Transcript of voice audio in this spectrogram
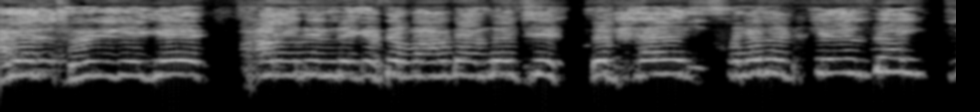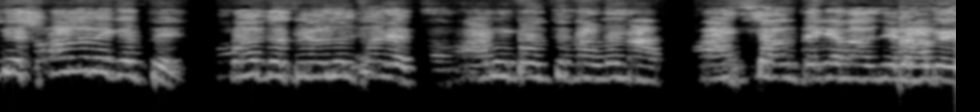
আমাদের নিয়ে গিয়ে সারাদিন লেগেছে বারবার বলছি আমাদের কেস দেয় যে সারা রেখেছে হয়তো চেয়ারম্যান সাহেব আমি বলতে পারব না। আজকাল থেকে নাজির হবে।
